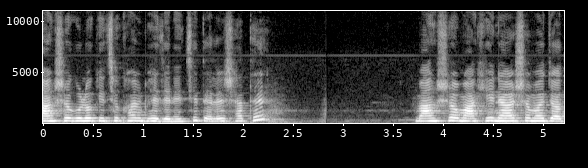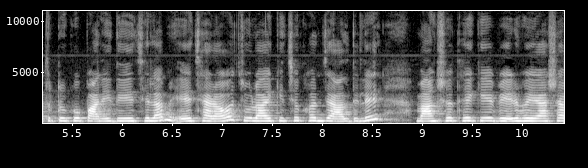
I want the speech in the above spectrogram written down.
মাংসগুলো কিছুক্ষণ ভেজে নিচ্ছি তেলের সাথে। মাংস মাখিয়ে নেওয়ার সময় যতটুকু পানি দিয়েছিলাম, এছাড়াও চুলায় কিছুক্ষণ জাল দিলে মাংস থেকে বের হয়ে আসা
